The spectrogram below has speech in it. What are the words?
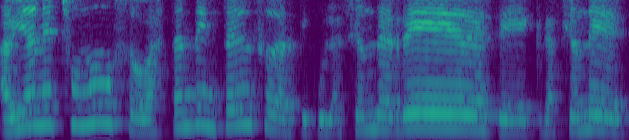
habían hecho un uso bastante intenso de articulación de redes, de creación de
